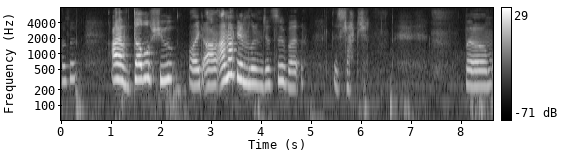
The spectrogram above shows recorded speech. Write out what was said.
was it? I have double shoot like, um, I'm not getting Bloonjitsu, but distraction. Boom.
